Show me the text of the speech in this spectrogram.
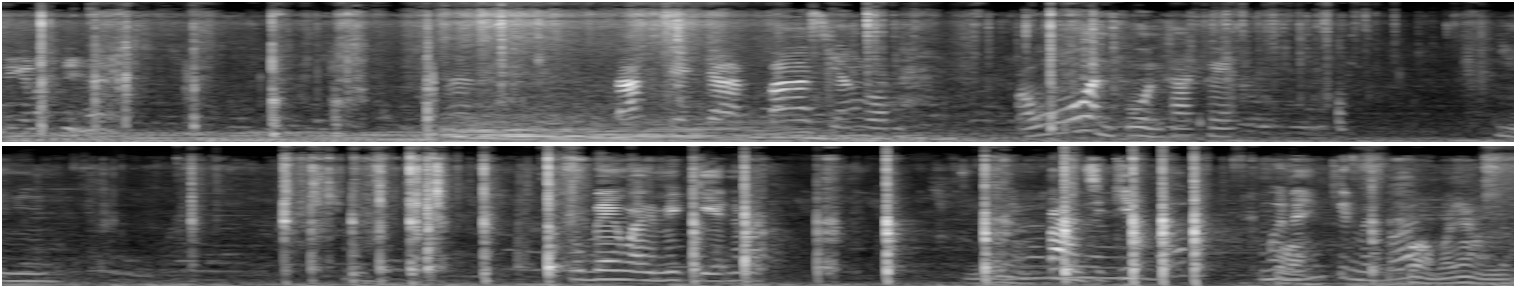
นี่ก็น้ำจิ้มให้ตักเสียงจานป้าเสียงรถโอ้นปูนคาเฟ่นี่กูแบ่งไว้ให้ไม่เกลียดนะแบบป่านสิกินเบิดมื้อไหนกินไปเบิดกล่องมาอย่างเลย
